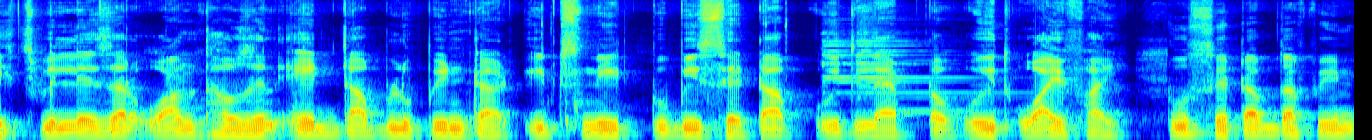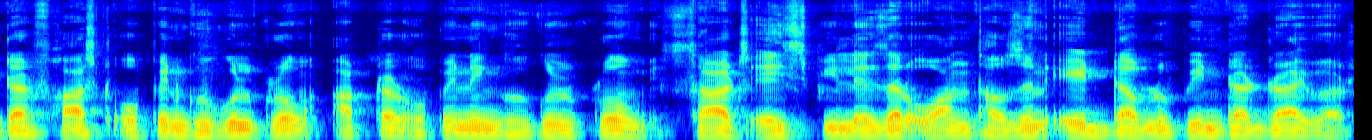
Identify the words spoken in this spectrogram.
hp laser 1008w printer. It's need to be set up with laptop with wi-fi. To set up the printer first open google chrome. After opening google chrome search hp laser 1008w printer driver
